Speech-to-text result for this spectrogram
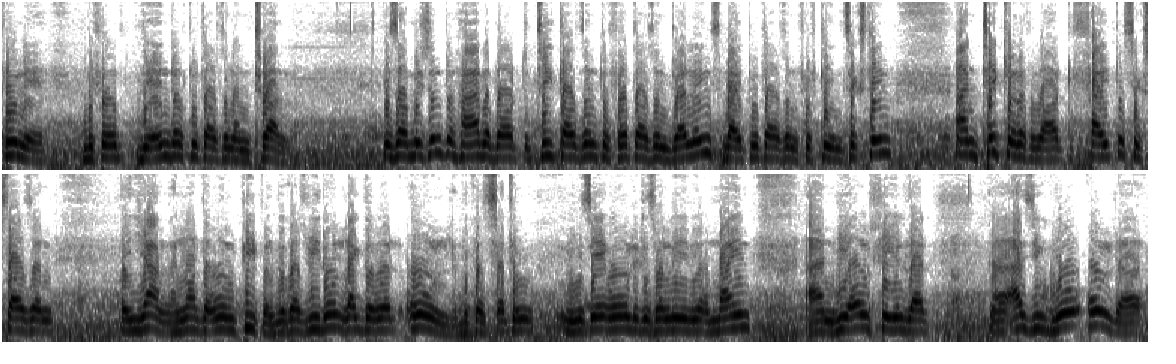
Pune before the end of 2012. It's our mission to have about 3,000 to 4,000 dwellings by 2015-16 and take care of about 5 to 6,000 young and not the old people because we don't like the word old because I think when you say old it is only in your mind and we all feel that uh, as you grow older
